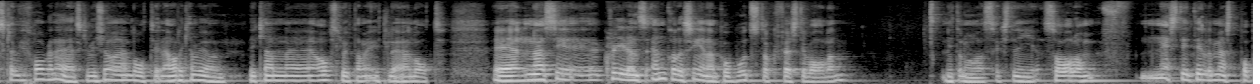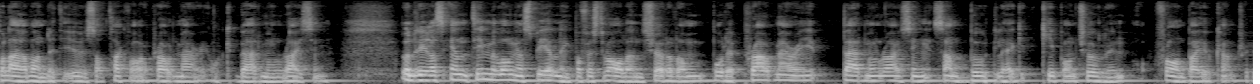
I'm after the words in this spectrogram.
ska vi fråga det? ska vi köra en låt till? Ja, det kan vi göra. Vi kan eh, avsluta med ytterligare en låt. Eh, när Creedence äntrade scenen på Woodstockfestivalen 1969 så var de f- nästintill det mest populära bandet i USA tack vare Proud Mary och Bad Moon Rising. Under deras en timme långa spelning på festivalen körde de både Proud Mary, Bad Moon Rising samt bootleg Keep On Children från Bayou Country.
